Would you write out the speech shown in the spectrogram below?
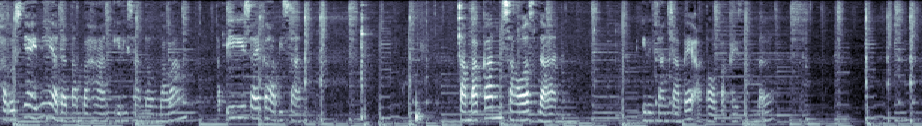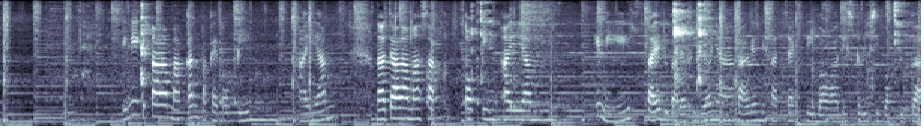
Harusnya ini ada tambahan irisan daun bawang tapi saya kehabisan. Tambahkan saus dan irisan cabai atau pakai sambal. Ini kita makan pakai topping ayam. Nah cara masak topping ayam ini saya juga ada videonya. Kalian bisa cek di bawah deskripsi box juga.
